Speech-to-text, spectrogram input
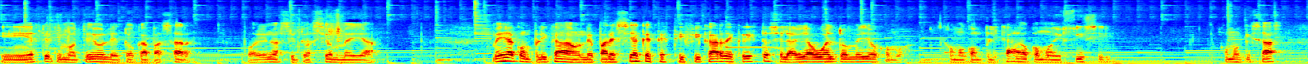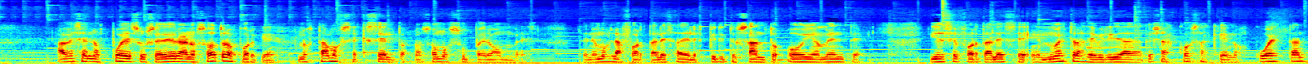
y este Timoteo le toca pasar por una situación media media complicada, donde parecía que testificar de Cristo se le había vuelto medio como, como complicado, como difícil, como quizás a veces nos puede suceder a nosotros porque no estamos exentos, no somos superhombres, tenemos la fortaleza del Espíritu Santo, obviamente, y Él se fortalece en nuestras debilidades, aquellas cosas que nos cuestan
